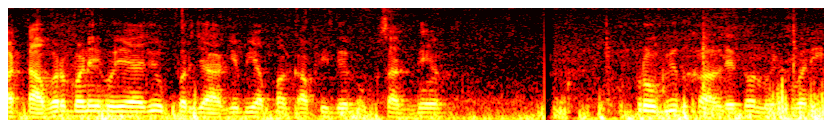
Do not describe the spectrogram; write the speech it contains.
ਆ ਟਾਵਰ ਬਣੇ ਹੋਏ ਆ, ਇਹਦੇ ਉੱਪਰ ਜਾ ਕੇ ਵੀ ਆਪਾਂ ਕਾਫੀ ਦੇਰ ਰੁਕ ਸਕਦੇ ਆ। ਉੱਪਰੋਂ ਦਿਖਾ ਦਿਖਾਲ ਤੁਹਾਨੂੰ ਇੱਕ ਵਾਰੀ।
